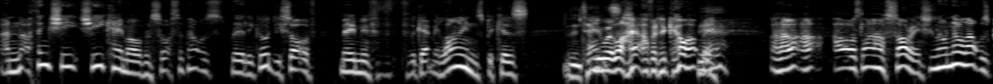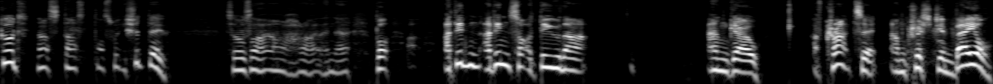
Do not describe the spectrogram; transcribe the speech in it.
And I think she she came over and sort of said that was really good. You sort of made me f- forget my lines because it was intense. you were like having a go at me. Yeah. And I, I, I was like, oh, sorry. And she's like, no, that was good. That's that's that's what you should do. So I was like, oh, all right then. Uh, but I- I didn't I didn't sort of do that and go, I've cracked it. I'm Christian Bale.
